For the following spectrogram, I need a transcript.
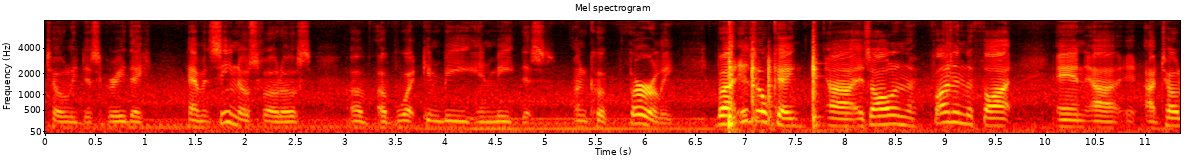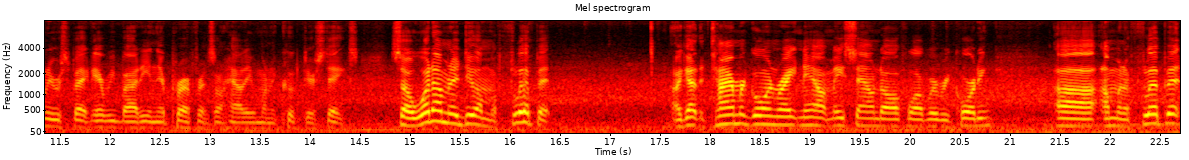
totally disagree. They haven't seen those photos of, of what can be in meat that's uncooked thoroughly. But it's okay. Uh, it's all in the fun and the thought, and uh, I totally respect everybody and their preference on how they want to cook their steaks. So what I'm going to do, I'm going to flip it. I got the timer going right now. It may sound off while we're recording, Uh, I'm gonna flip it,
